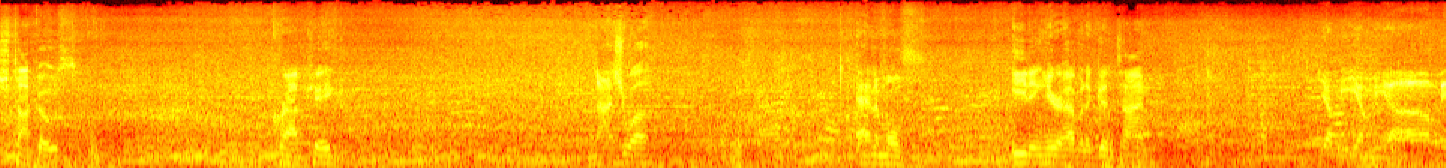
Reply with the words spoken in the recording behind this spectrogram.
Fish tacos. Crab cake. Najwa. Animals eating here, having a good time. Yummy, yummy, yummy.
